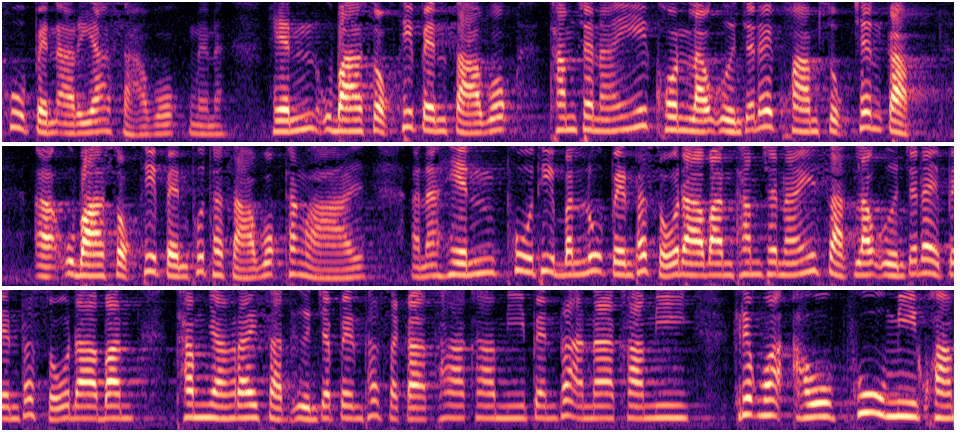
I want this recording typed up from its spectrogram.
ผู้เป็นอริยสาวกเนี่ยนะเห็นอุบาสกที่เป็นสาวกทำชนะคนเหล่าอื่นจะได้ความสุขเช่นกับ อุบาสกที่เป็นพุทธสาวกทั้งหลายนนะเห็นผู้ที่บรรลุเป็นพระโสดาบันทำชนสัตว์เราอื่นจะได้เป็นพระโสดาบันทำอย่างไรสัตว์อื่นจะเป็นพระสกทาคามี เป็นพระอนาคามี เรียกว่าเอาผู้มีความ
